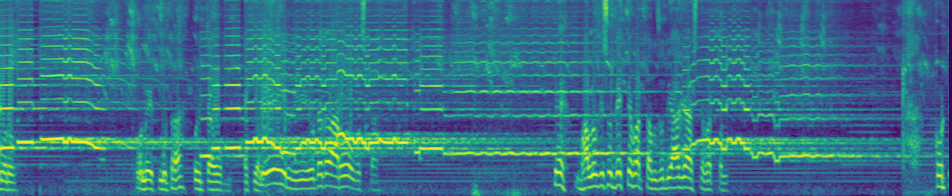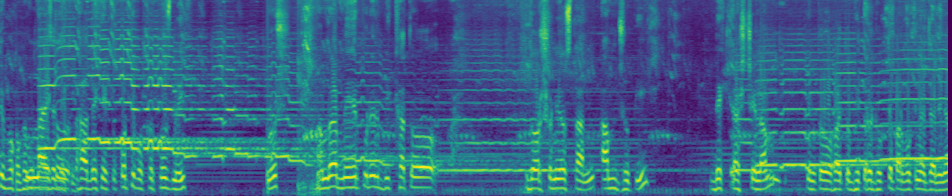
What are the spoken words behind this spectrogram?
বড়। অনেক মোটা ওইটাও ওটা তো আরও অবস্থা। ভালো কিছু দেখতে পারতাম যদি আগে আসতে পারতাম। কর্তৃপক্ষ না একটু হ্যাঁ দেখি একটু কর্তৃপক্ষের খোঁজ নেই। মানুষ আমরা মেহেরপুরের বিখ্যাত দর্শনীয় স্থান আমঝুপি। দেখতে আসছিলাম কিন্তু হয়তো ভিতরে ঢুকতে পারব কিনা জানি না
